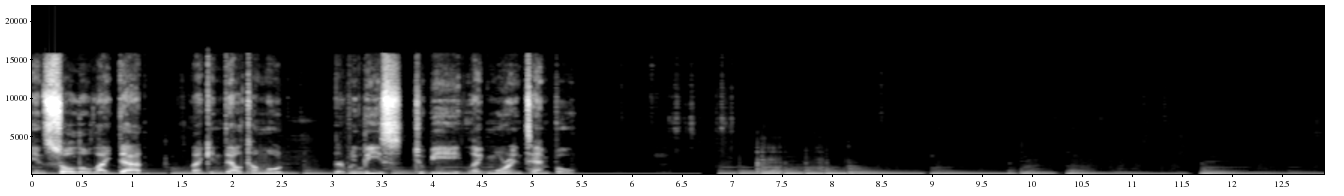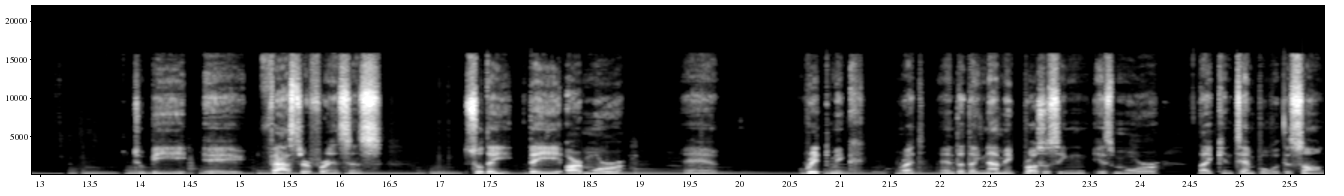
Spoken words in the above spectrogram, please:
in solo like that like in delta mode the release to be like more in tempo faster for instance. So they they are more uh, rhythmic right? And the dynamic processing is more like in tempo with the song.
